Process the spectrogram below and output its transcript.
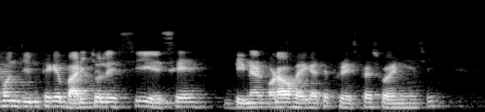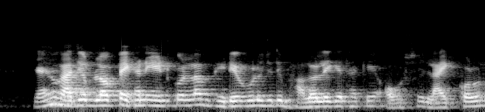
এখন জিম থেকে বাড়ি চলে এসেছি, এসে ডিনার করাও হয়ে গেছে ফ্রেশ ফ্রেশ হয়ে নিয়েছি। যাই হোক, আজকের ব্লগটা এখানে এড করলাম। ভিডিওগুলো যদি ভালো লেগে থাকে, অবশ্যই লাইক করুন।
